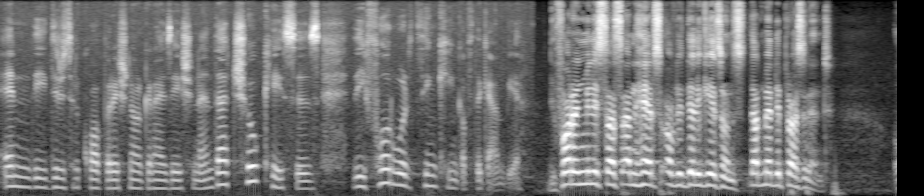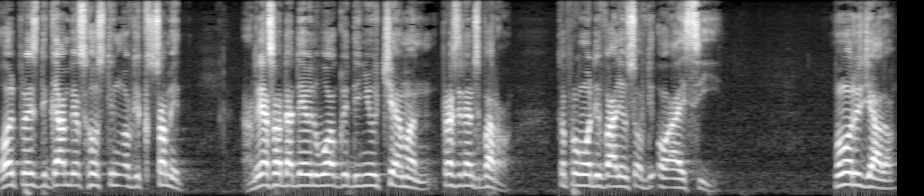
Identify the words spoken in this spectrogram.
in the Digital Cooperation Organization, and that showcases the forward thinking of the Gambia. The foreign ministers and heads of the delegations that met the president all praised the Gambia's hosting of the summit and reassured that they will work with the new chairman, President Barrow, to promote the values of the OIC. Momodou Jallow,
